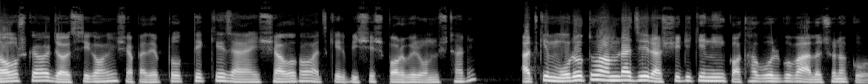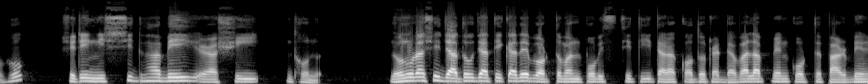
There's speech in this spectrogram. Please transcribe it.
নমস্কার জয়শ্রী গণেশ। আপনাদের প্রত্যেককে জানাই স্বাগত আজকের বিশেষ পর্বের অনুষ্ঠানে। আজকে মূলত আমরা যে রাশিটিকে নিয়ে কথা বলব বা আলোচনা করব, সেটি নিশ্চিতভাবেই রাশি ধনু। ধনুরাশি জাতক জাতিকাদের বর্তমান পরিস্থিতি, তারা কতটা ডেভেলপমেন্ট করতে পারবেন,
